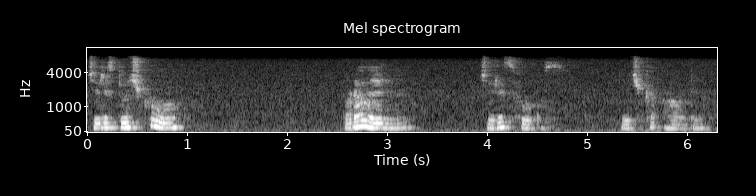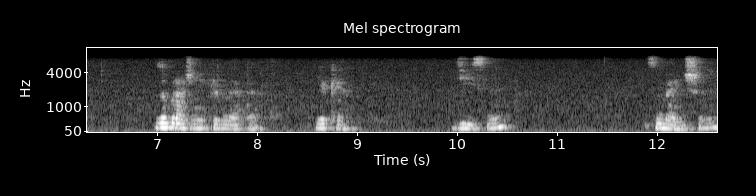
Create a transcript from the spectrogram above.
Через точку О. Паралельно. Через фокус. Точка А1. Зображення предмета. Яке? Дійсне. Зменшене.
